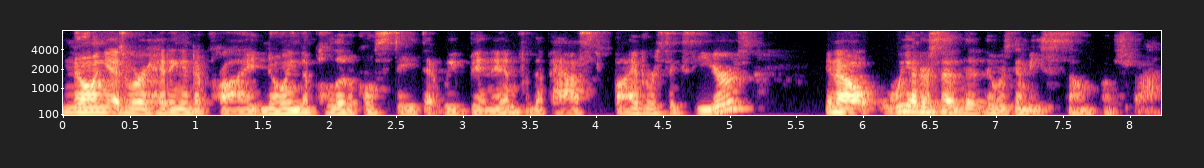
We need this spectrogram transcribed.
knowing as we're heading into Pride, knowing the political state that we've been in for the past five or six years, you know, we understood that there was going to be some pushback.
